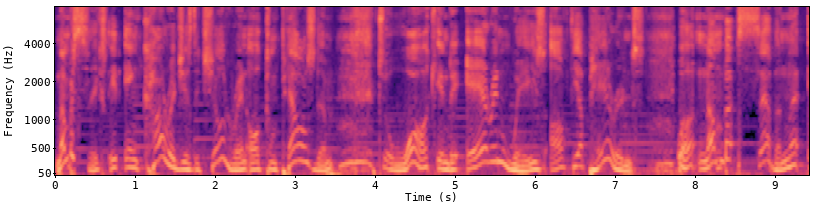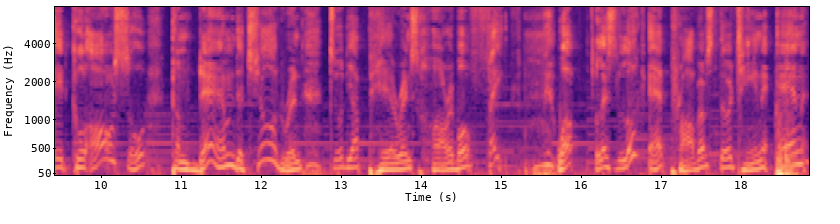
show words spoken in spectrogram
Number six, it encourages the children or compels them to walk in the erring ways of their parents. Well, number seven, it could also condemn the children to their parents' horrible faith. Well, let's look at Proverbs 13 and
